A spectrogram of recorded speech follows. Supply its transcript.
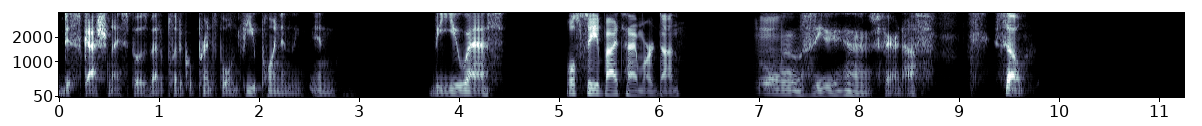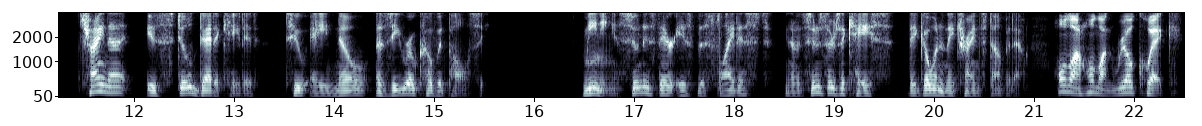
discussion, I suppose, about a political principle and viewpoint in the in the U.S. We'll see by the time we're done. We'll see. Fair enough. So, China is still dedicated to a no, a zero COVID policy. Meaning, as soon as there is the slightest, you know, as soon as there's a case, they go in and they try and stomp it out. Hold on, hold on, real quick.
